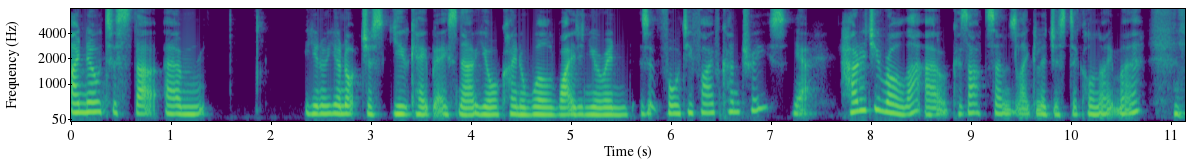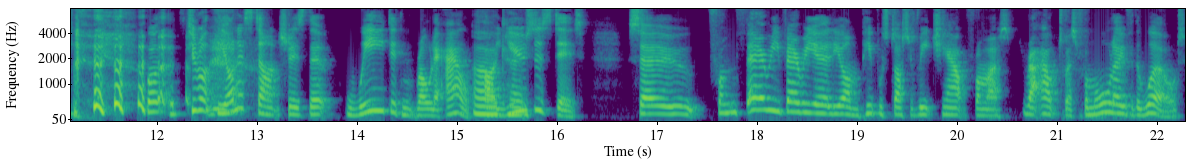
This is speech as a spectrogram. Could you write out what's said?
I noticed that um, you know you're not just UK based now; you're kind of worldwide, and you're in is it 45 countries? Yeah. How did you roll that out? Because that sounds like a logistical nightmare. well, do you know what? The honest answer is that we didn't roll it out. Oh, Our okay. users did. So from very, very early on, people started reaching out from us, out to us from all over the world,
